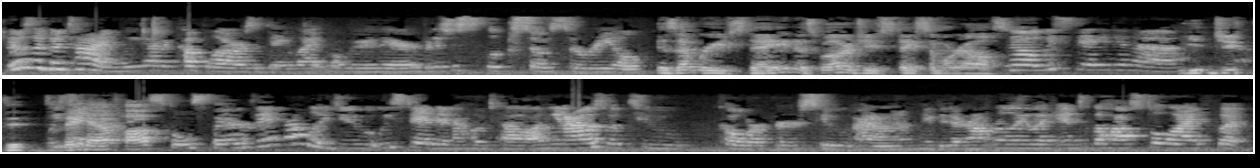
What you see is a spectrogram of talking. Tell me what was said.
It was a good time. We got a couple hours of daylight while we were there, but it just looked so surreal. Is that where you stayed as well, or did you stay somewhere else? No, we stayed in a You, did, you- did, do they have hostels there? They probably do, but we stayed in a hotel. I mean, I was with two coworkers who I don't know, maybe they're not really like into the hostel life, but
